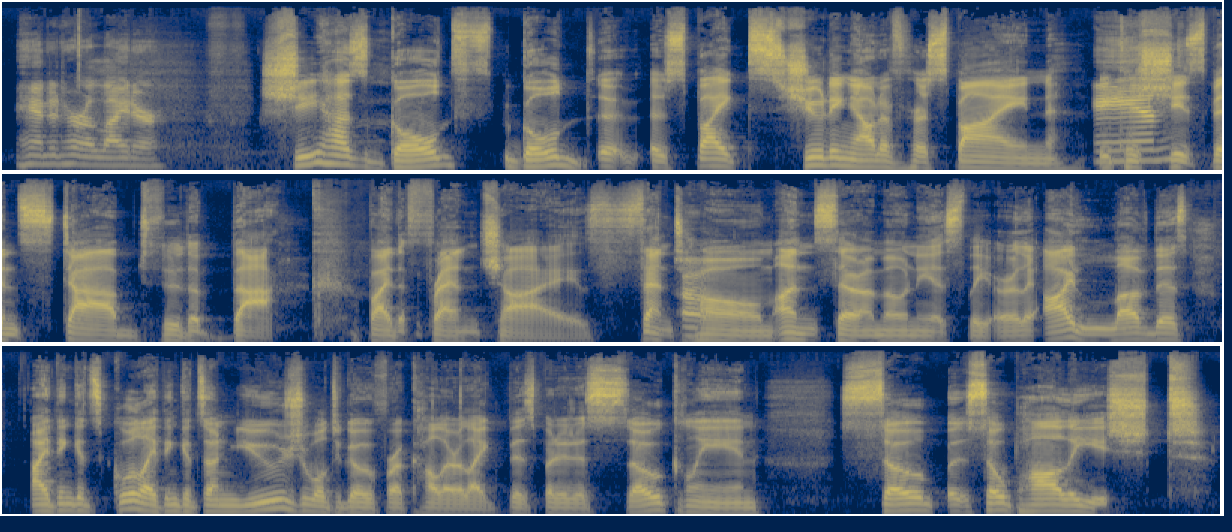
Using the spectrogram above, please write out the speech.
handed her a lighter. She has gold gold uh, uh, spikes shooting out of her spine because And- she's been stabbed through the back by the franchise, sent Oh. home unceremoniously early. I love this. I think it's cool. I think it's unusual to go for a color like this, but it is so clean, so so polished.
